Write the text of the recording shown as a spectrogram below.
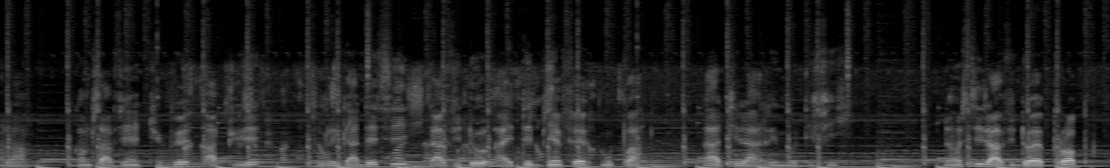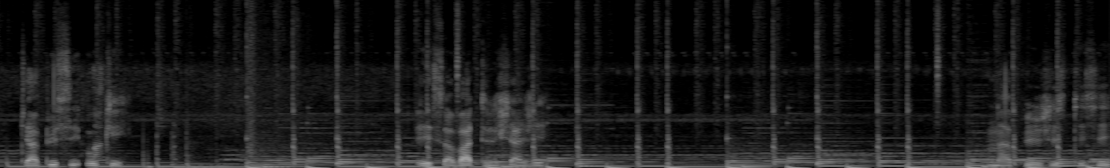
Voilà, comme ça vient, tu peux appuyer pour regarder si la vidéo a été bien faite ou pas. Là, tu la remodifies. Donc, si la vidéo est propre, tu appuies sur OK. Et ça va télécharger. On appuie juste ici.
